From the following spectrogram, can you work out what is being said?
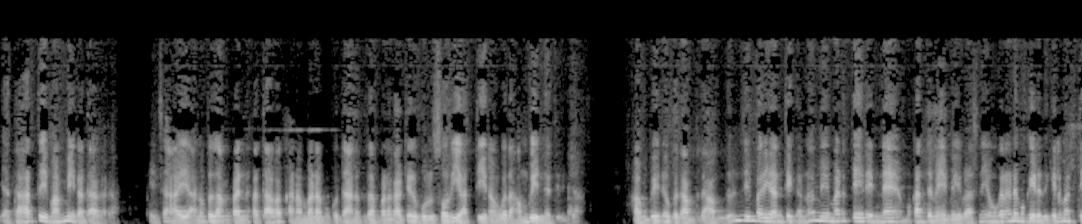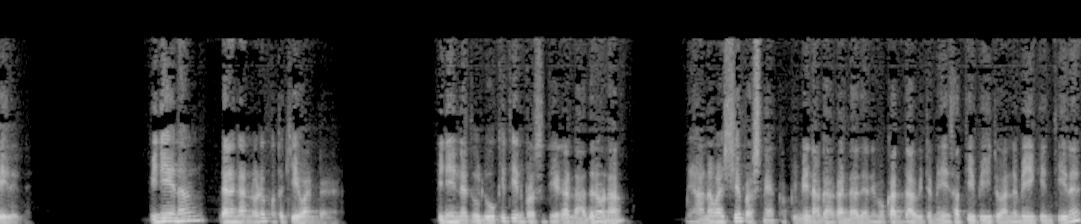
යථාර්ථය මම මේ කතා කරා. ඒ නිසා ආයේ අනුපසම්පන්න කතාවක් අනම්මන මොකද අනුපසම්පන්න කට්ටියට full සොරියක් තියෙනවා. මොකද හම්බ වෙන්නේ නැති නිසා. හම්බ වෙන්නේ උපසම්පදා හම්බුනේ. ඉතින් පරියන්තය කරනවා මේ මට තේරෙන්නේ නැහැ. මොකද්ද මේ මේ ප්‍රශ්නේ යොමු කරන්නේ මොකේද කියලා මට තේරෙන්නේ නැහැ. විනය නම් දැනගන්න ඕනේ පොත කියවන්න. විනය නැතුව ලෝකේ තියෙන ප්‍රශ්න තිය ගන්න හදනවනම් මේ අනවශ්‍ය ප්‍රශ්නයක්. අපි මේ නගා ගන්න හදන්නේ මොකද්ද අපිට මේ සතිය පිහිටවන්න මේකෙන් තියෙන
